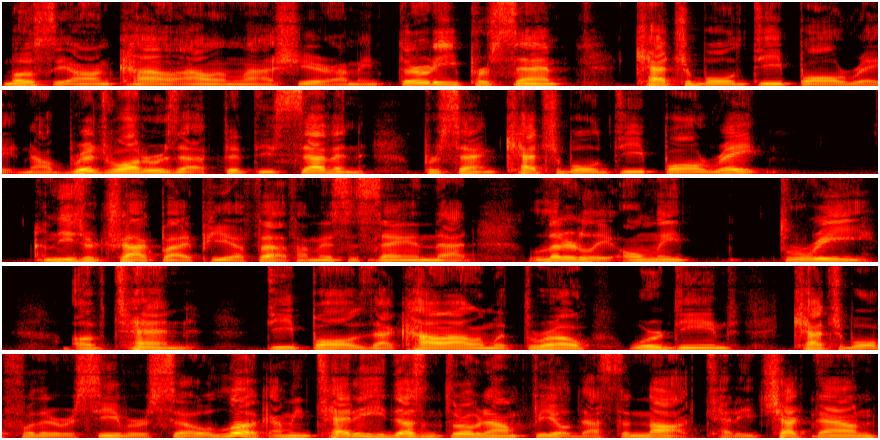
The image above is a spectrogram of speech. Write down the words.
mostly on Kyle Allen last year. I mean, 30% catchable deep ball rate. Now, Bridgewater is at 57% catchable deep ball rate. And these are tracked by PFF. I mean, this is saying that literally only three of 10 deep balls that Kyle Allen would throw were deemed catchable for the receivers. So look, I mean, Teddy, he doesn't throw downfield. That's the knock. Teddy check down,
